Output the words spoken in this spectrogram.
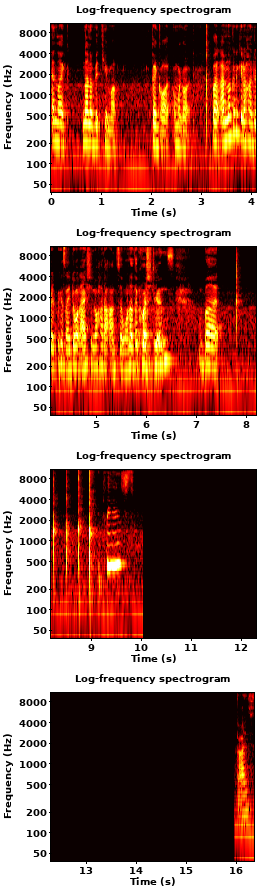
And, like, none of it came up. Thank God. Oh my God but I'm not gonna get 100 because I don't actually know how to answer one of the questions. But please. Guys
